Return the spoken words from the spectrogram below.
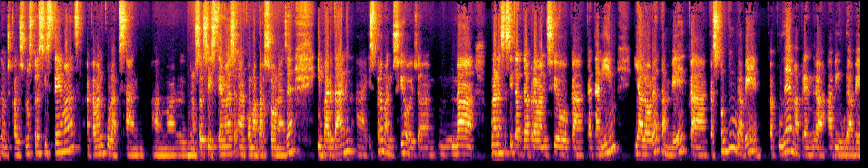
doncs, que els nostres sistemes acaben col·lapsant amb els nostres sistemes eh, com a persones. Eh? I, per tant, eh, és prevenció, és eh, una, una necessitat de prevenció que, que tenim i alhora també que, que es pot viure bé, que podem aprendre a viure bé,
